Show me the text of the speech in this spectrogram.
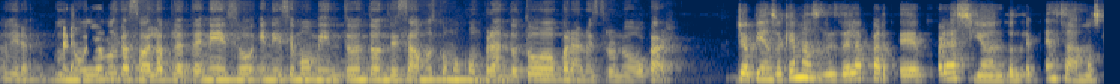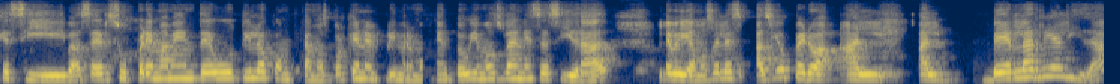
hubiéramos gastado la plata en eso, en ese momento en donde estábamos como comprando todo para nuestro nuevo hogar. Yo pienso que más desde la parte de decoración, donde pensamos que sí iba a ser supremamente útil, lo compramos porque en el primer momento vimos la necesidad, le veíamos el espacio, pero al, al ver la realidad,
